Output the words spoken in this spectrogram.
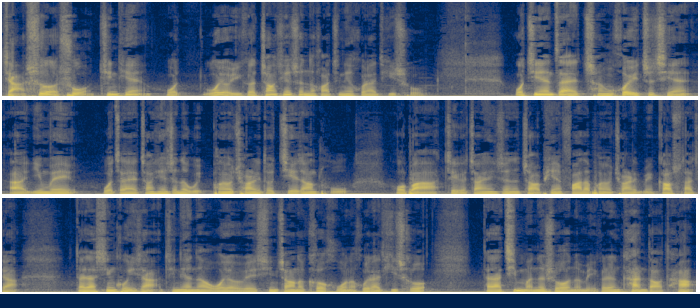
假设说今天我我有一个张先生的话，今天回来提车，我今天在晨会之前啊，因为我在张先生的微朋友圈里头截张图，我把这个张先生的照片发到朋友圈里面，告诉大家，大家辛苦一下。今天呢，我有一位姓张的客户呢回来提车，大家进门的时候呢，每个人看到他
